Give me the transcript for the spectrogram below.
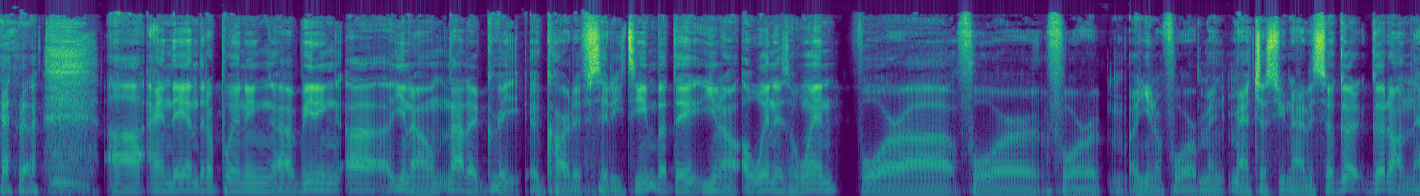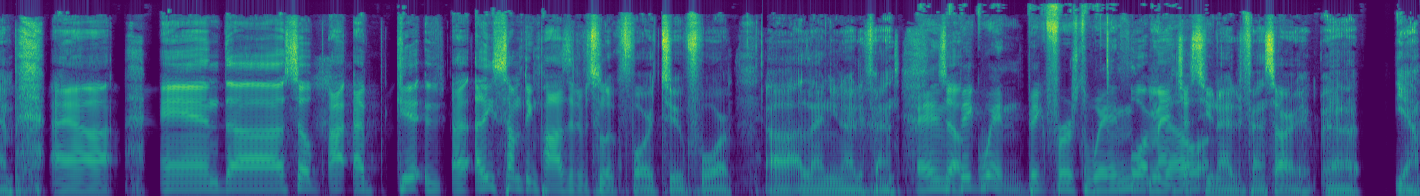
uh, and they ended up winning, uh, beating, uh, you know, not a great uh, Cardiff City team, but they, you know, a win is a win for, uh, for, for, uh, you know, for Man- Manchester United. So good, good on them. Uh, and uh, so I, I get uh, at least something positive to look forward to for uh, Atlanta United fans. And so, big win, big first win for Manchester know? United fans. Sorry, uh, yeah.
